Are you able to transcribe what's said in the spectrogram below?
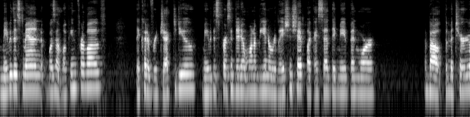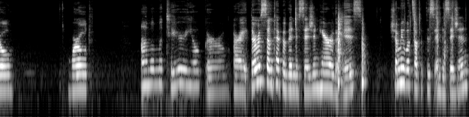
maybe this man wasn't looking for love. They could have rejected you. Maybe this person didn't want to be in a relationship. Like i said they may have been more about the material world i'm a material girl all right there was some type of indecision here or there is Show me what's up with this indecision.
